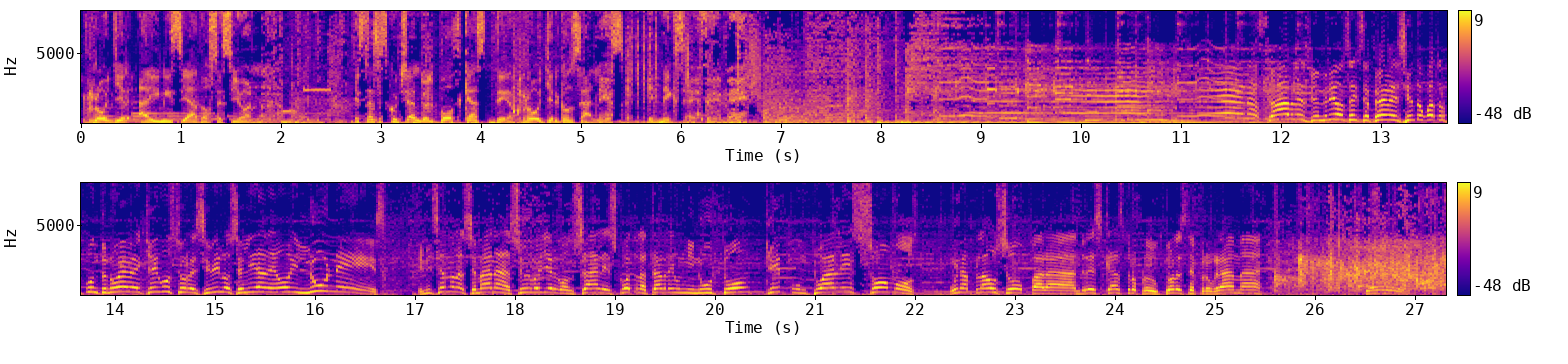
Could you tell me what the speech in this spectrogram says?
Roger ha iniciado sesión. Estás escuchando el podcast de Roger González en Exa FM. Buenas tardes, bienvenidos a XFM 104.9. Qué gusto recibirlos el día de hoy, lunes. Iniciando la semana, soy Roger González, 4 de la tarde, un minuto. Qué puntuales somos. Un aplauso para Andrés Castro, productor de este programa. Sí.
